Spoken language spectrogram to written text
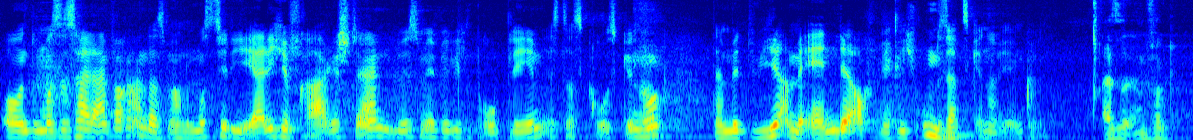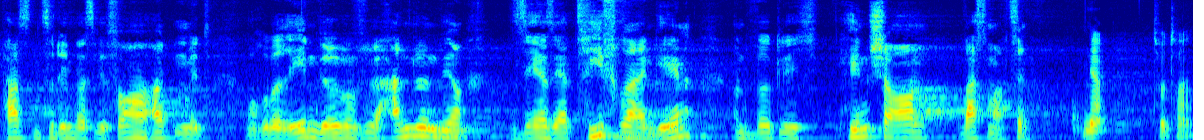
Und du musst es halt einfach anders machen. Du musst dir die ehrliche Frage stellen, lösen wir wirklich ein Problem? Ist das groß genug, damit wir am Ende auch wirklich Umsatz generieren können? Also passend zu dem, was wir vorher hatten mit, worüber reden wir, worüber handeln wir, sehr, sehr tief reingehen und wirklich hinschauen, was macht Sinn. Ja, total.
